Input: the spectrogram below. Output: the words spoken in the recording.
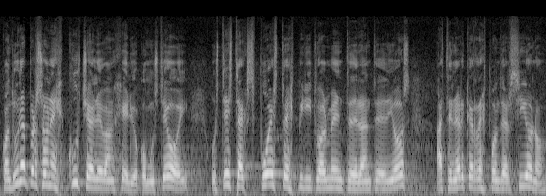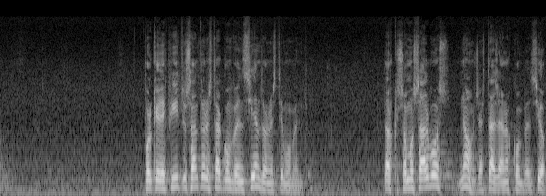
cuando una persona escucha el Evangelio, como usted hoy, usted está expuesto espiritualmente delante de Dios a tener que responder sí o no. Porque el Espíritu Santo le está convenciendo en este momento. Los que somos salvos, no, ya está, ya nos convenció.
